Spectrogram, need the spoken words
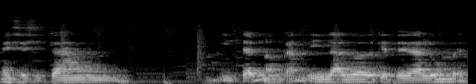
Necesitas un, linterna, un candil, algo que te da lumbre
